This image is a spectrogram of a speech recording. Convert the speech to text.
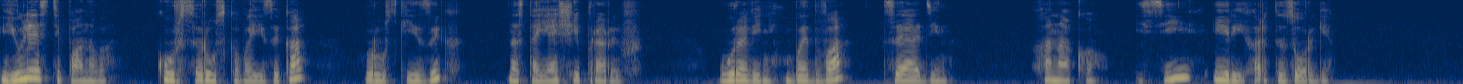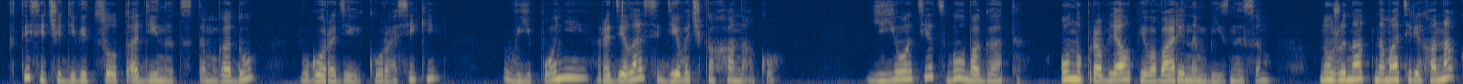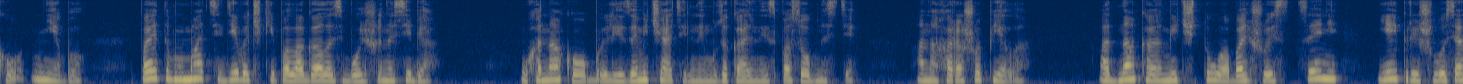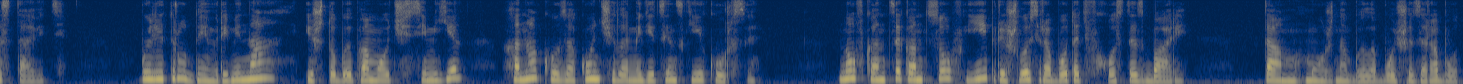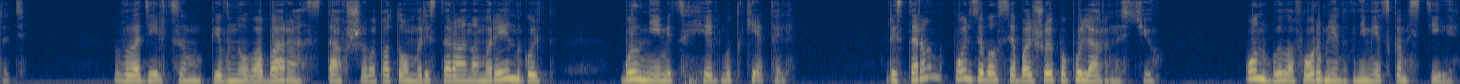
Юлия Степанова. Курс русского языка. Русский язык. Настоящий прорыв. Уровень B2, C1. Ханако Исии и Рихард Зорги. В 1911 году в городе Курасики в Японии родилась девочка Ханако. Ее отец был богат. Он управлял пивоваренным бизнесом – но женат на матери Ханаку не был, поэтому мать девочки полагалась больше на себя. У Ханако были замечательные музыкальные способности. Она хорошо пела. Однако мечту о большой сцене ей пришлось оставить. Были трудные времена, и чтобы помочь семье, Ханако закончила медицинские курсы. Но в конце концов ей пришлось работать в хостес-баре – там можно было больше заработать. Владельцем пивного бара, ставшего потом рестораном Рейнгольд, был немец Хельмут Кетель. Ресторан пользовался большой популярностью. Он был оформлен в немецком стиле.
